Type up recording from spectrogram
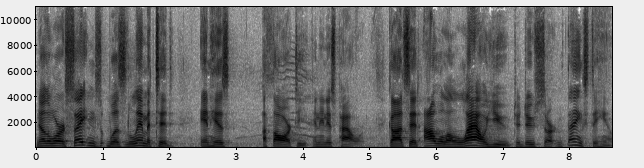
In other words, Satan was limited in his authority and in his power. God said, I will allow you to do certain things to him,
